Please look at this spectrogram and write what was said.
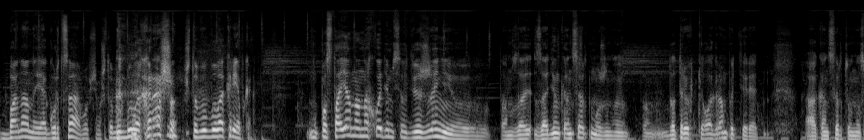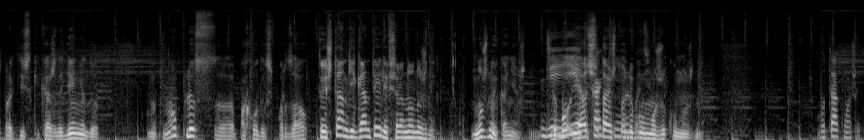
банана и огурца, в общем, чтобы было хорошо, чтобы было крепко. Ну, постоянно находимся в движении. Там за, за один концерт можно там, до трех килограмм потерять. А концерты у нас практически каждый день идут. Ну, плюс э, походы в спортзал. То есть штанги, гантели все равно нужны. Нужны, конечно. Диет я считаю, что любому мужику нужны. Вот так, мужики.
